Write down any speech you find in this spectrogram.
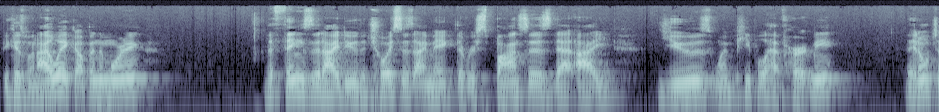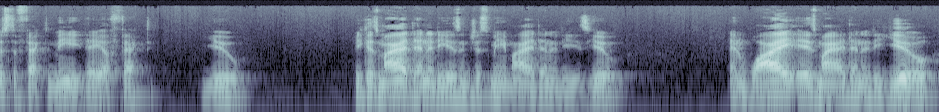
Because when I wake up in the morning, the things that I do, the choices I make, the responses that I use when people have hurt me, they don't just affect me, they affect you. Because my identity isn't just me, my identity is you. And why is my identity you?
